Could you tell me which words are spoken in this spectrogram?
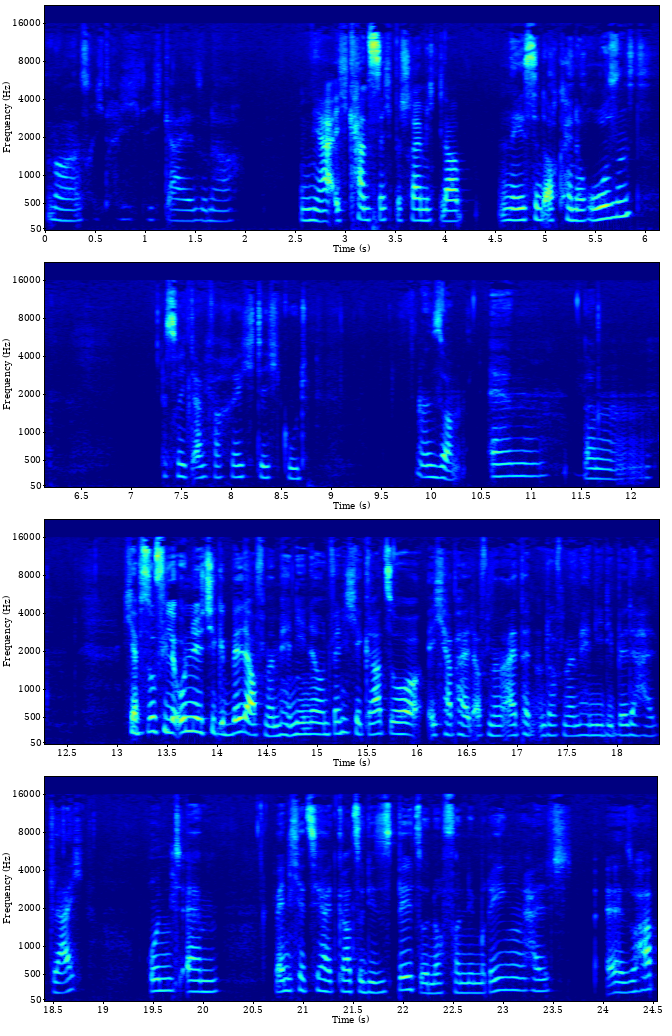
Boah, es riecht richtig geil, so nach. Ja, ich kann es nicht beschreiben. Ich glaube, nee, es sind auch keine Rosen. Es riecht einfach richtig gut. So, ähm, dann ich habe so viele unnötige Bilder auf meinem Handy, ne? Und wenn ich hier gerade so, ich habe halt auf meinem iPad und auf meinem Handy die Bilder halt gleich. Und ähm, wenn ich jetzt hier halt gerade so dieses Bild so noch von dem Regen halt äh, so habe,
